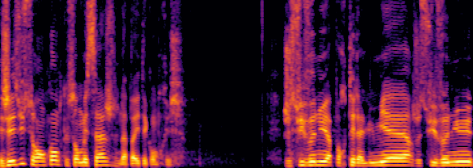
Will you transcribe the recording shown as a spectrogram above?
Jésus se rend compte que son message n'a pas été compris. Je suis venu apporter la lumière, je suis venu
